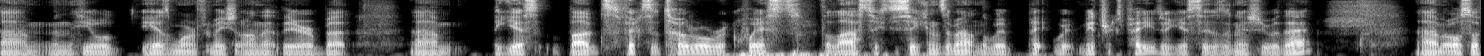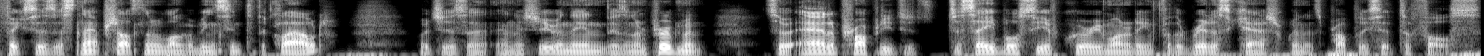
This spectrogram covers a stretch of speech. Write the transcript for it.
Um, and he will he has more information on that there, but um, I guess bugs fix the total requests the last 60 seconds amount on the web, web metrics page. I guess there's an issue with that. Um, it also fixes the snapshots no longer being sent to the cloud which is a, an issue. And then there's an improvement. So add a property to disable CF query monitoring for the Redis cache when it's properly set to false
